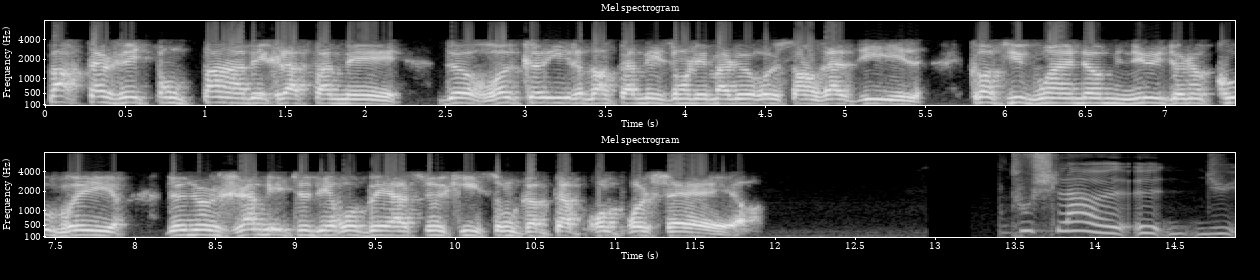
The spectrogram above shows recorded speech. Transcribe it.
partager ton pain avec la famille, de recueillir dans ta maison les malheureux sans asile, quand tu vois un homme nu, de le couvrir, de ne jamais te dérober à ceux qui sont comme ta propre chair. Touche là euh, euh, du,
